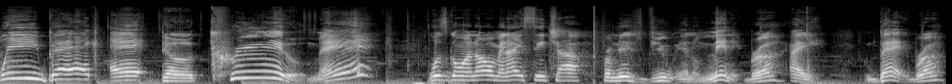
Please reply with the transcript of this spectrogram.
We back at the crib, man. What's going on, man? I ain't seen y'all from this view in a minute, bruh. Hey, back, bruh.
